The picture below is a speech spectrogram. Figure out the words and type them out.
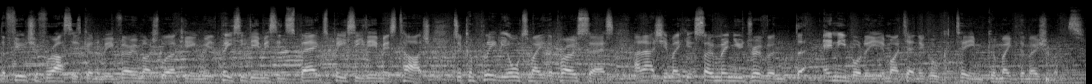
the future for us is going to be very much working with PCDMIS Inspect, PCDMIS Touch to completely automate the process and actually make it so menu driven that anybody in my technical team can make the measurements.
